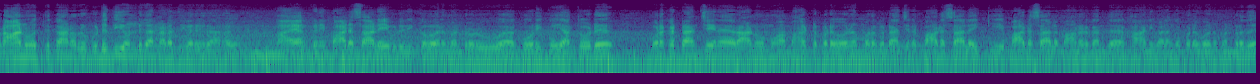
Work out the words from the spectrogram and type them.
ராணுவத்துக்கான ஒரு விடுதி ஒன்று தான் நடத்தி வருகிறார்கள். காயாங்கணி பாடசாலையை விடுவிக்க வேண்டும் என்ற ஒரு கோரிக்கை. அத்தோடு முரக்கட்டாஞ்சேன ராணுவ முகாம் அகற்றப்பட வேண்டும் முரக்கட்டாஞ்சேன பாடசாலைக்கு பாடசாலை மாணவர்கள் அந்த காணி வழங்கப்பட வேண்டும் என்றது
